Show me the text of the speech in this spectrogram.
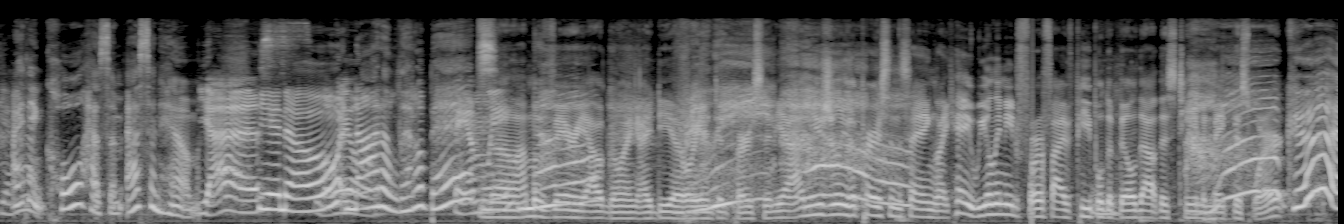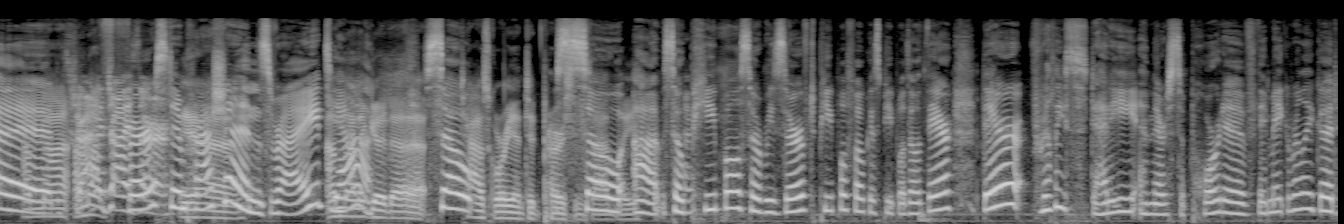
I think Cole has some S in him. Yes. You know, Loyal. not a little bit. Family. No, I'm a very outgoing, idea oriented Really? person. Yeah, I'm usually the person oh. saying, like, hey, we only need four or five people to build out this team and make this work. Oh, work. good. I'm not, I'm not, First impressions, right? I'm yeah. not a good uh, So- task oriented person, so sadly. uh, so people so reserved people focused people though they're they're really steady and they're supportive they make really good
